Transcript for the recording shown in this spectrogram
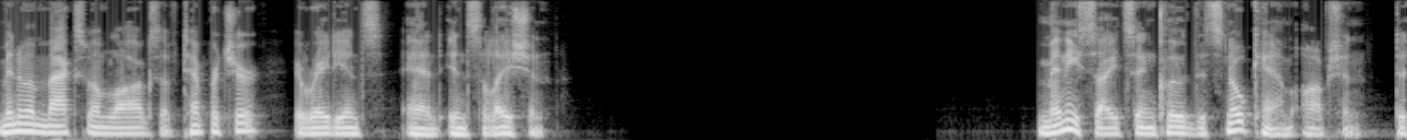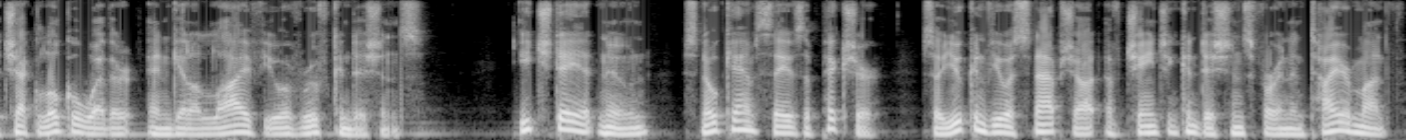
minimum maximum logs of temperature, irradiance, and insolation. Many sites include the SnowCam option to check local weather and get a live view of roof conditions. Each day at noon, SnowCam saves a picture so you can view a snapshot of changing conditions for an entire month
